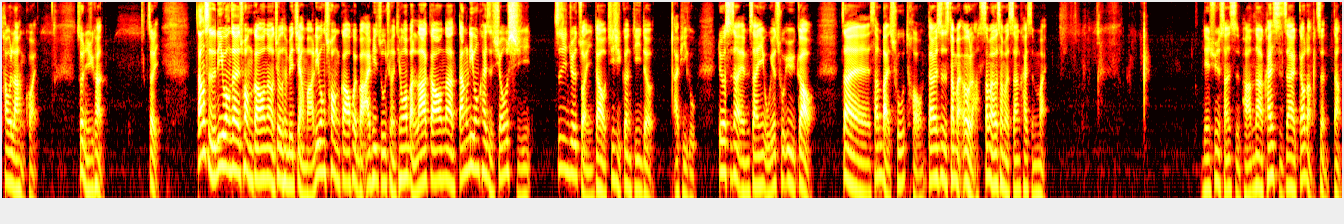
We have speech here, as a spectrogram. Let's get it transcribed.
它会拉很快。所以你去看这里，当时利旺在创高，那我就特别讲嘛，利旺创高会把 I P 族群天花板拉高。那当利旺开始休息，资金就会转移到激起更低的 I P 股。六月四三 M 三一五月初预告在三百出头，大约是三百二啦，三百二、三百三开始买。连续三十趴，那开始在高档震荡，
